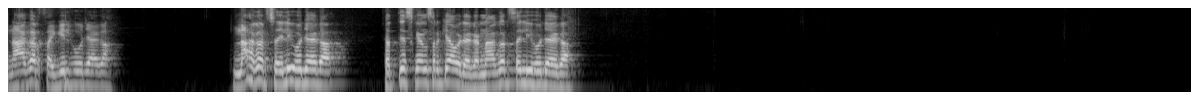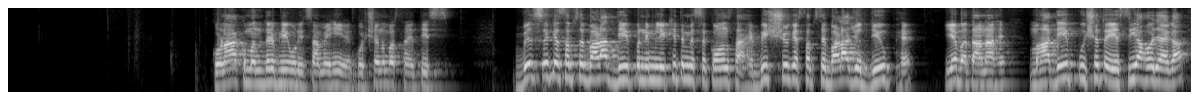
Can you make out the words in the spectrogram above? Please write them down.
नागर शैली हो जाएगा। नागर शैली हो जाएगा। छत्तीस का आंसर क्या हो जाएगा? नागर शैली हो जाएगा। कोणार्क मंदिर भी उड़ीसा में ही है। क्वेश्चन नंबर सैंतीस। विश्व के सबसे बड़ा द्वीप निम्नलिखित में से कौन सा है? विश्व के सबसे बड़ा जो द्वीप है यह बताना है। महाद्वीप पूछे तो एशिया हो जाएगा।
